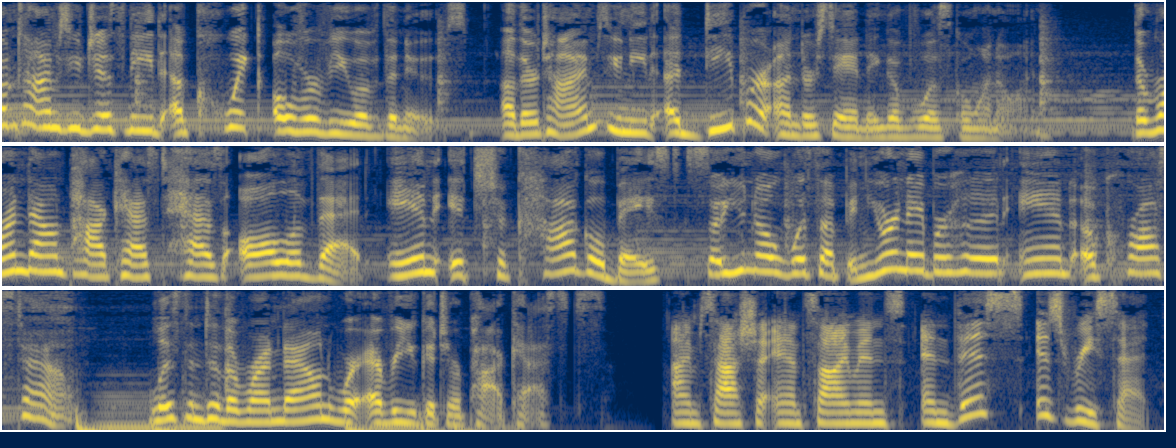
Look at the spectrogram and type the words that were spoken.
Sometimes you just need a quick overview of the news. Other times you need a deeper understanding of what's going on. The Rundown podcast has all of that, and it's Chicago based, so you know what's up in your neighborhood and across town. Listen to The Rundown wherever you get your podcasts. I'm Sasha Ann Simons, and this is Reset.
